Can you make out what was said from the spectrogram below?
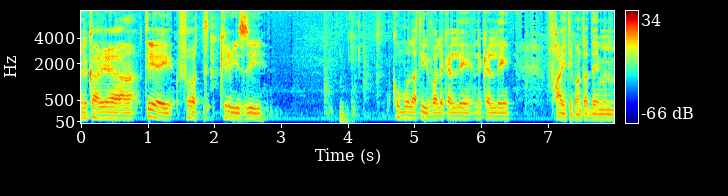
il-karriera tiegħi frott kriżi kumulativa li kelli li kelli f'ħajti kont għaddej minn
